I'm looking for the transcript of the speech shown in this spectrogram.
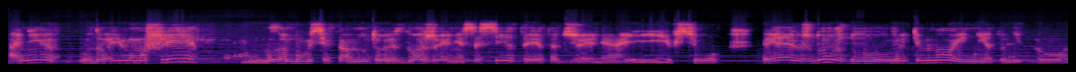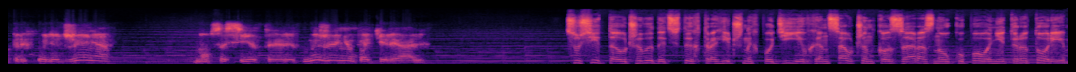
Они вдвоем ушли за бусиком, ну то есть два Жени, сосед и этот Женя, и, все. Я их жду, жду, уже темно и нету никого. Приходит Женя, ну сосед, и говорит, мы Женю потеряли. Сусід та очевидець тих трагічних подій Євген Савченко зараз на окупованій території,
